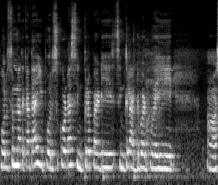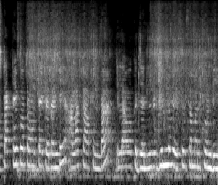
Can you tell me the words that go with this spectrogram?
పులుసు ఉన్నది కదా ఈ పులుసు కూడా సింకులు పడి సింకులు అడ్డుపడిపోయి స్టక్ అయిపోతూ ఉంటాయి కదండి. అలా కాకుండా ఇలా ఒక జల్లి గిన్నెలో వేసేస్తామనుకోండి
